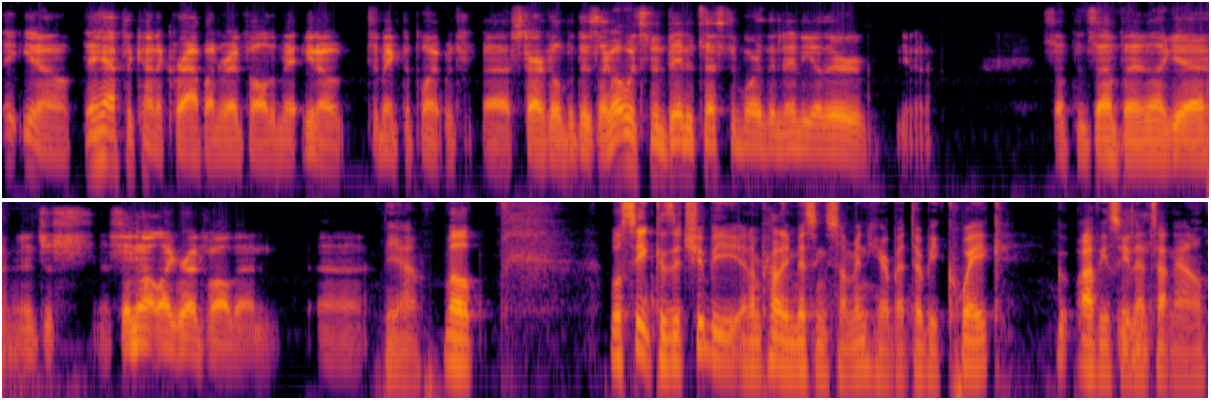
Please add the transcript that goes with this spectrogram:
they- you know, they have to kind of crap on Redfall to make, you know, to make the point with uh, Starfield. But there's like, oh, it's been beta tested more than any other, you know, something something. Like, yeah, it just so not like Redfall then. Uh, yeah. Well, we'll see because it should be, and I'm probably missing some in here, but there'll be Quake. Obviously, Mhm. that's out now.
